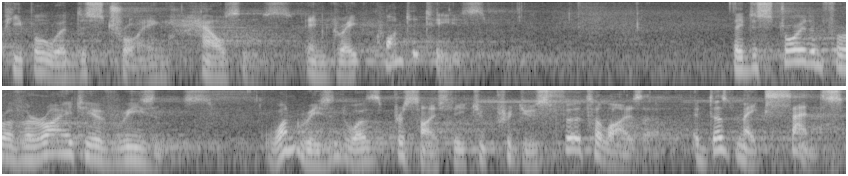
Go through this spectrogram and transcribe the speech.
people were destroying houses in great quantities. They destroyed them for a variety of reasons. One reason was precisely to produce fertilizer. It does make sense.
